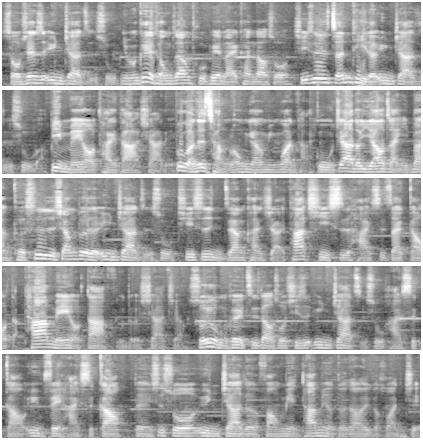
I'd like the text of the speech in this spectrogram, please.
首先是运价指数，你们可以从这张图片来看到，说其实整体的运价指数啊，并没有太大下跌。不管是长隆、阳明、万台，股价都腰斩一半。可是相对的运价指数，其实你这样看下来，它其实还是在高档，它没有大幅的下降。所以我们可以知道说，其实运价指数还是高，运费还是高，等于是说运价的方面它没有得到一个缓解。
